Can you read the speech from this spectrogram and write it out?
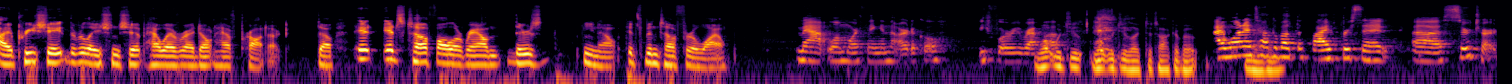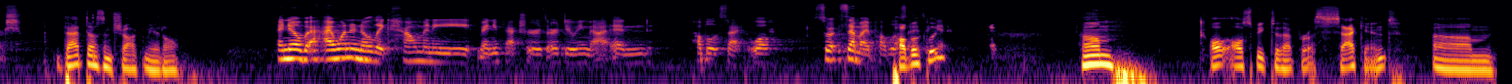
I appreciate the relationship, however, I don't have product. So it, it's tough all around. There's you know, it's been tough for a while. Matt, one more thing in the article before we wrap what up. would you What would you like to talk about? I want to talk about the five percent uh, surcharge. That doesn't shock me at all. I know, but I want to know like how many manufacturers are doing that and publicize well, so, semi publicizing publicly. It. Um, I'll I'll speak to that for a second. Um,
